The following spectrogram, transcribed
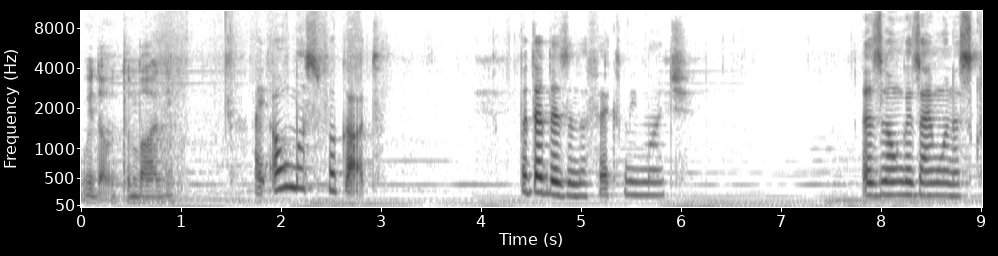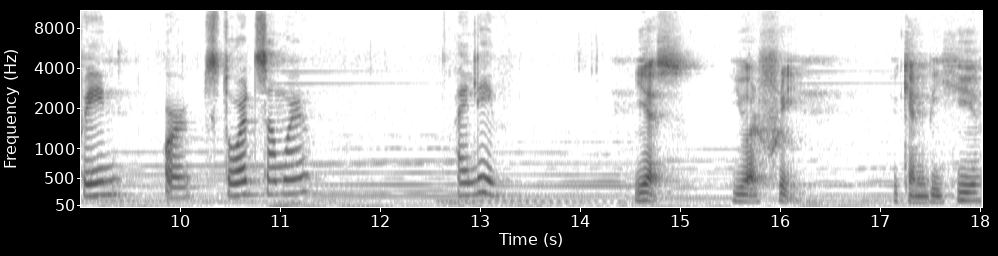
without the body? I almost forgot. But that doesn't affect me much. As long as I'm on a screen or stored somewhere, I live. Yes, you are free. You can be here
